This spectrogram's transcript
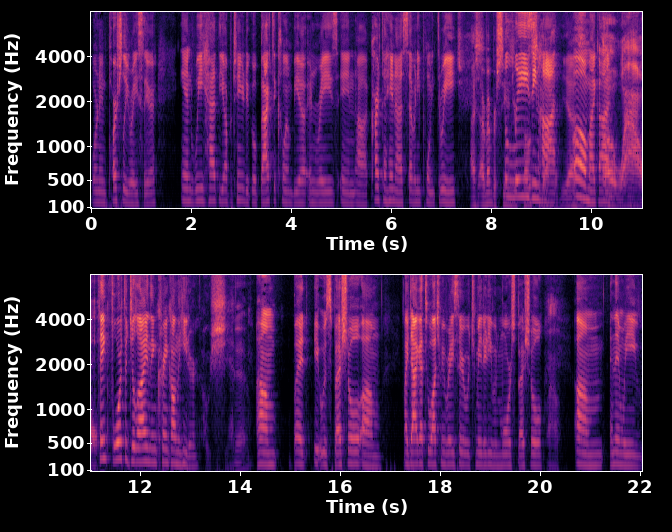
born and partially raised there, and we had the opportunity to go back to Colombia and raise in uh, Cartagena seventy point three, I, I remember seeing your blazing posts hot. that. Yes. Oh my god! Oh wow. Think Fourth of July and then crank on the heater. Oh shit. Yeah. Um, but it was special. Um, my dad got to watch me race there, which made it even more special. Wow. Um, and then we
